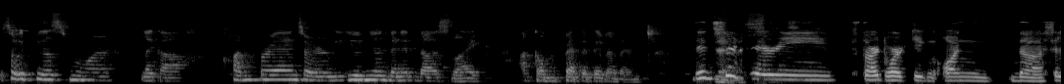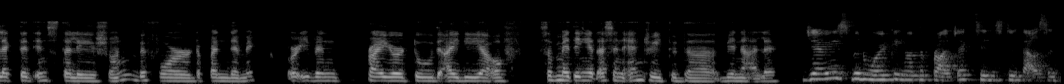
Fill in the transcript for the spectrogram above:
So it feels more like a conference or a reunion than it does like a competitive event. Did Sir Jerry start working on the selected installation before the pandemic or even prior to the idea of submitting it as an entry to the Biennale? Jerry's been working on the project since 2016.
